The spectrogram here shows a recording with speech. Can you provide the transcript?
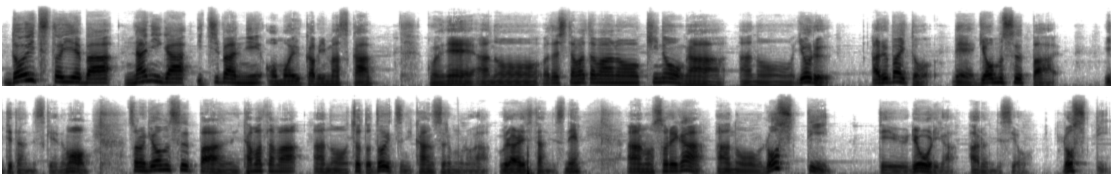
ドイツといえば何が一番に思い浮かびますか？これね、あの私たまたまあの昨日が、あの夜、アルバイトで業務スーパー行ってたんですけれども、その業務スーパーにたまたま、あの、ちょっとドイツに関するものが売られてたんですね。あの、それが、あの、ロスティっていう料理があるんですよ。ロスティ。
